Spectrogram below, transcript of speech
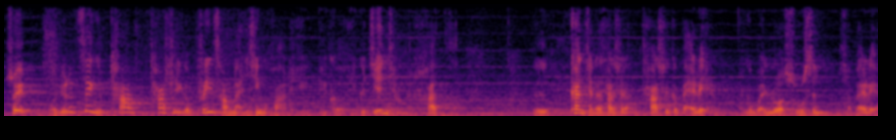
所以我觉得这个他他是一个非常男性化的一一个一个坚强的汉子，呃，看起来他是他是个白脸，那个文弱书生小白脸，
